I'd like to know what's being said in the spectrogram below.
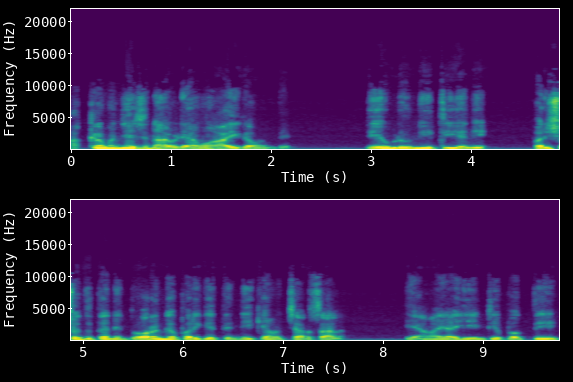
అక్రమం చేసిన ఆవిడేమో హాయిగా ఉంది. దేవుడు నీతి అని పరిశుద్ధతని దూరంగా పరిగెత్తి నీకేమో చెరసాల? ఏమయ్యా ఏంటి భక్తి?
